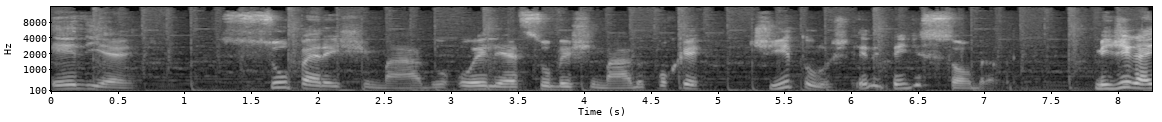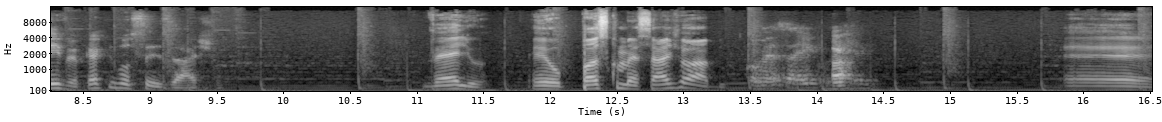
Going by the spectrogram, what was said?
ele é superestimado ou ele é subestimado? Porque títulos ele tem de sobra. velho. Me diga aí, velho, o que é que vocês acham? Velho, eu posso começar, Joab? Começa aí. Ah. É,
